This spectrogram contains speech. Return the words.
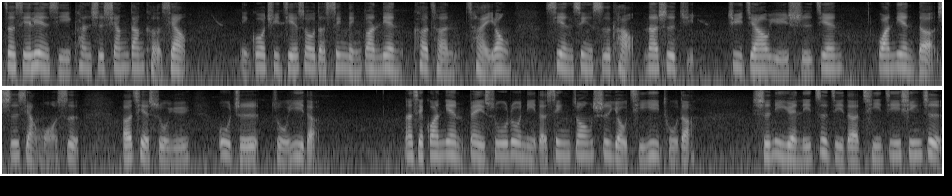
这些练习看似相当可笑。你过去接受的心灵锻炼课程采用线性思考，那是聚聚焦于时间观念的思想模式，而且属于物质主义的。那些观念被输入你的心中是有其意图的。使你远离自己的奇迹心智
